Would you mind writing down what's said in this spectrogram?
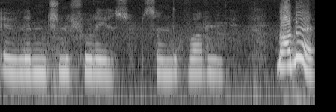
Evlerin içine şöyle gezeceğim. Sandık var mı diye. Abi!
